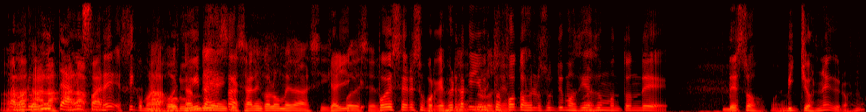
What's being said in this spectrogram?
a, la, a, la, a, la, pared, sí, como ah, las pues oruguitas que salen con la humedad, sí, que puede ser. Puede ser eso, porque es verdad que yo he visto fotos en los últimos días de un montón de, de esos bichos negros, ¿no?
